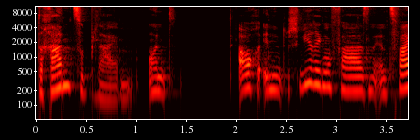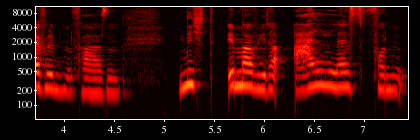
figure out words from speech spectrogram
dran zu bleiben und auch in schwierigen Phasen, in zweifelnden Phasen nicht immer wieder alles von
